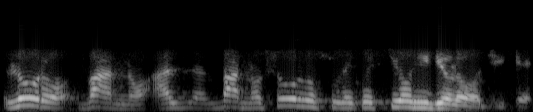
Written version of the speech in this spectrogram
loro vanno, al, vanno solo sulle questioni ideologiche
